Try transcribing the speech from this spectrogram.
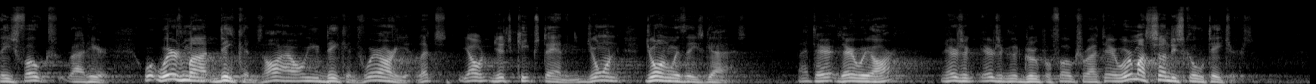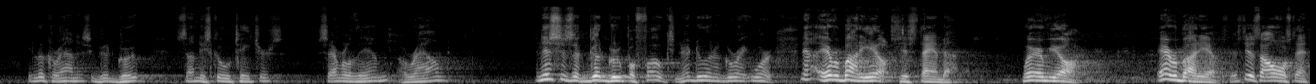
these folks right here. Where's my deacons? All, all you deacons, where are you? Let's y'all just keep standing. Join, join with these guys. Right there, there we are. There's a, there's a good group of folks right there. Where are my Sunday school teachers? You look around, it's a good group. Sunday school teachers, several of them around. And this is a good group of folks, and they're doing a great work. Now, everybody else, just stand up, wherever you are. Everybody else. It's just all stand.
